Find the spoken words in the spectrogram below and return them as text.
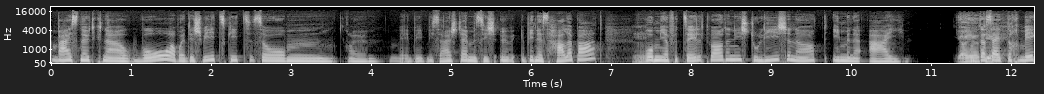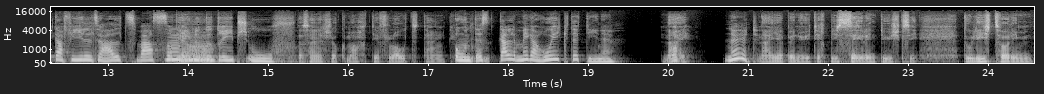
weiß nicht genau wo, aber in der Schweiz gibt es so, äh, wie, wie sagst du, es ist wie ein Hallenbad, mhm. wo mir erzählt worden ist, du liegst eine Art in einem Ei. Ja, ja, und das die, hat doch mega viel Salzwasser ja, drin und du treibst auf. Das habe ich schon gemacht, die Float Tank. Und es ist mega ruhig dort drin. Nein. Nicht? Nein, eben nicht. Ich war sehr enttäuscht. Du liegst zwar im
